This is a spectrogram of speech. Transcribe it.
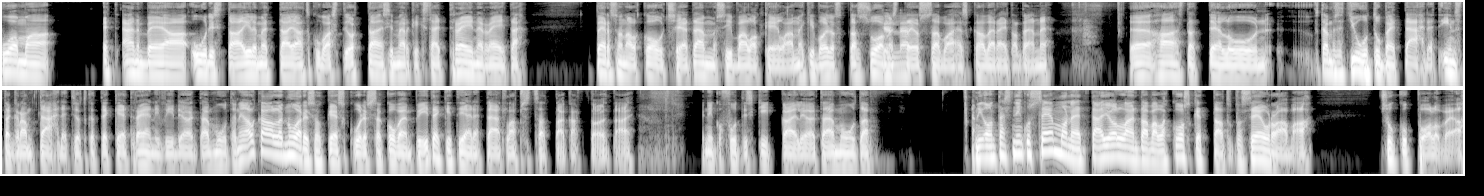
huomaa, että NBA uudistaa ilmettä jatkuvasti, ottaa esimerkiksi näitä trainereita, personal coacheja, tämmöisiä valokeilaa. Mekin voitaisiin ottaa Suomesta Kyllä. jossain vaiheessa kavereita tänne haastatteluun, tämmöiset YouTube-tähdet, Instagram-tähdet, jotka tekee treenivideoita ja muuta, niin alkaa olla nuorisokeskuudessa kovempi. Itsekin tiedetään, että lapset saattaa katsoa jotain niin kuin futiskikkailijoita ja muuta. Niin on tässä niin kuin semmoinen, että tämä jollain tavalla koskettaa tuota seuraavaa sukupolvea.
